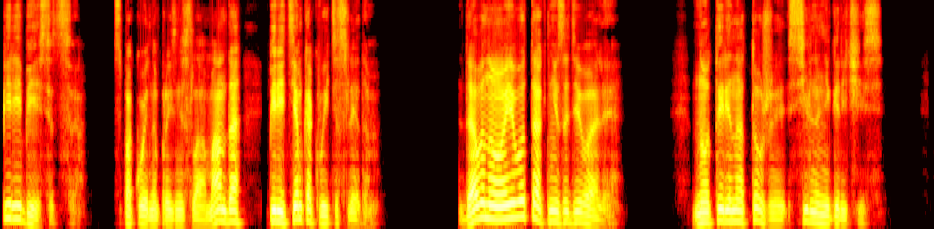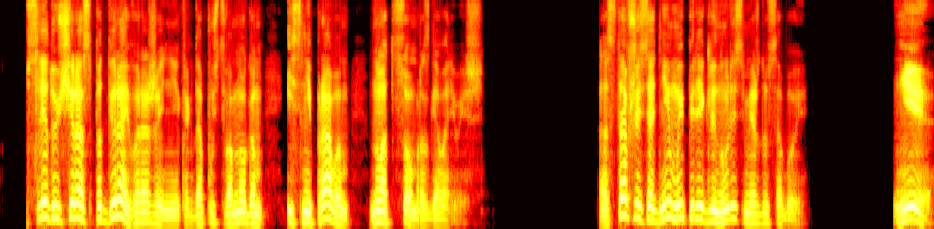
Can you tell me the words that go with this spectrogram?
«Перебесится», — спокойно произнесла Аманда, перед тем, как выйти следом. Давно его так не задевали. Но ты, Ренат, тоже сильно не горячись. В следующий раз подбирай выражение, когда пусть во многом и с неправым, но отцом разговариваешь. Оставшись одни, мы переглянулись между собой. «Не,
